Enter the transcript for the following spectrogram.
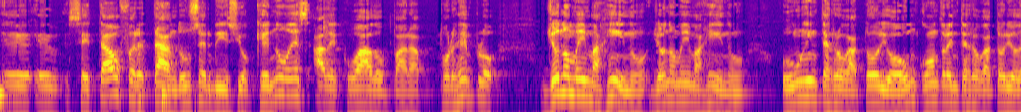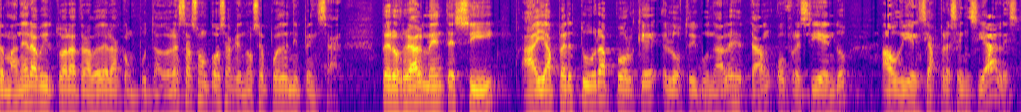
eh, eh, se está ofertando un servicio que no es adecuado para, por ejemplo, yo no me imagino, yo no me imagino un interrogatorio o un contrainterrogatorio de manera virtual a través de la computadora. Esas son cosas que no se pueden ni pensar. Pero realmente sí hay apertura porque los tribunales están ofreciendo audiencias presenciales.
